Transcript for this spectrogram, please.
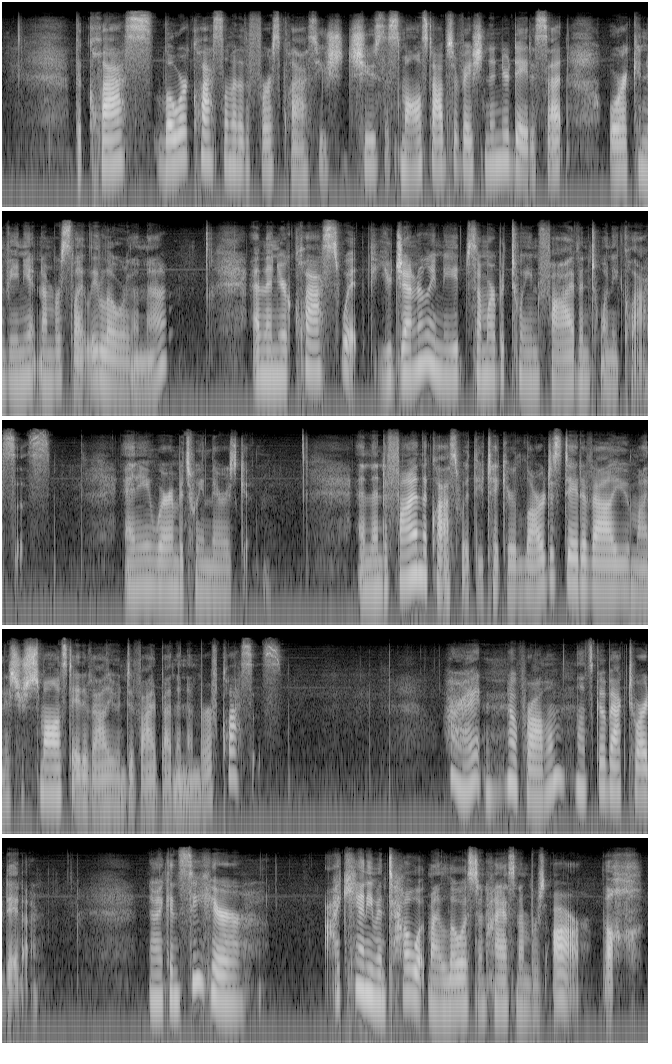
the class lower class limit of the first class, you should choose the smallest observation in your data set or a convenient number slightly lower than that. And then your class width, you generally need somewhere between 5 and 20 classes. Anywhere in between there is good. And then to find the class width, you take your largest data value minus your smallest data value and divide by the number of classes. All right, no problem. Let's go back to our data. Now I can see here, I can't even tell what my lowest and highest numbers are. Ugh.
